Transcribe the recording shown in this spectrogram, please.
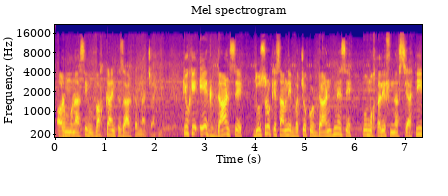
اور مناسب وقت کا انتظار کرنا چاہیے۔ کیونکہ ایک ڈانٹ سے دوسروں کے سامنے بچوں کو ڈانٹنے سے وہ مختلف نفسیاتی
